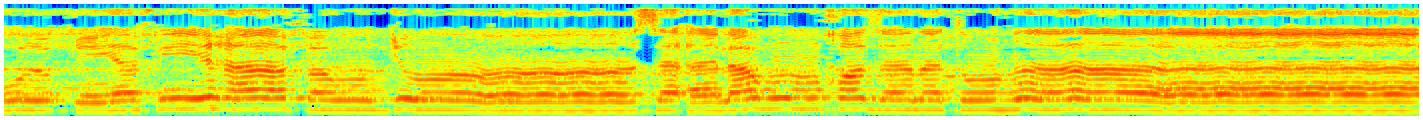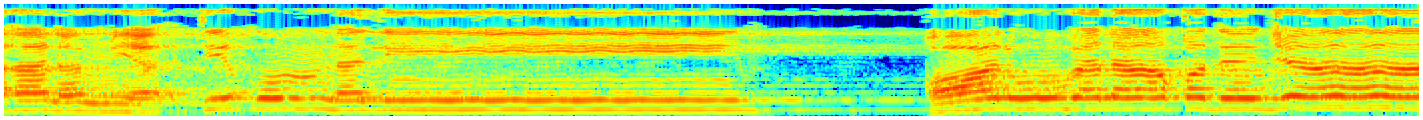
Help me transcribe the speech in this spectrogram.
ألقي فيها فوج سألهم خزنتها ألم يأتكم نذير؟ قالوا بلى قد جاءنا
